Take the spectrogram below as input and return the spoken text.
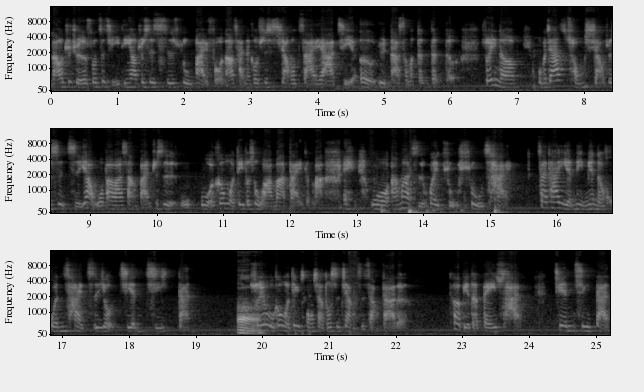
然后就觉得说自己一定要就是吃素拜佛，然后才能够去消灾呀、解厄运啊什么等等的。所以呢，我们家从小就是只要我爸爸上班，就是我我跟我弟都是我阿妈带的嘛。哎，我阿妈只会煮素菜。在他眼里面的荤菜只有煎鸡蛋，啊，所以我跟我弟从小都是这样子长大的，特别的悲惨，煎鸡蛋，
